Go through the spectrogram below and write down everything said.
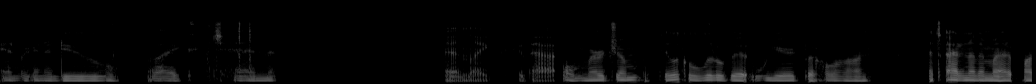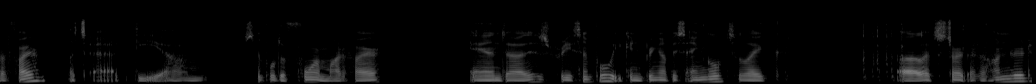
And we're gonna do like 10 and like that. We'll merge them. They look a little bit weird, but hold on. Let's add another mod modifier. Let's add the um, simple deform modifier. And uh, this is pretty simple. You can bring up this angle to like, uh, let's start at 100.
